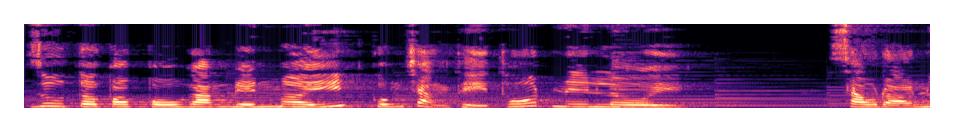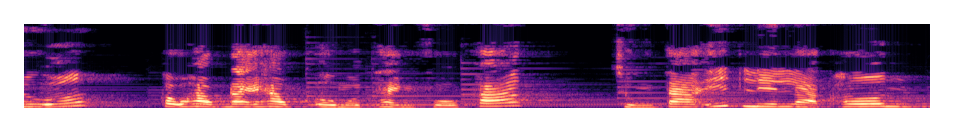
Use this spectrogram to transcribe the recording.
dù tớ có cố gắng đến mấy cũng chẳng thể thốt nên lời. Sau đó nữa, cậu học đại học ở một thành phố khác, chúng ta ít liên lạc hơn,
